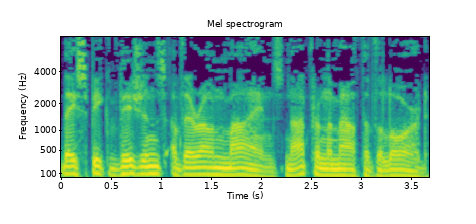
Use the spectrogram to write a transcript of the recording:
They speak visions of their own minds, not from the mouth of the Lord.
